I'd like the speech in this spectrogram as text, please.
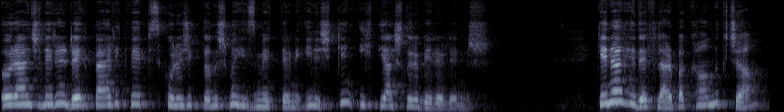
öğrencilerin rehberlik ve psikolojik danışma hizmetlerine ilişkin ihtiyaçları belirlenir. Genel hedefler bakanlıkça,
